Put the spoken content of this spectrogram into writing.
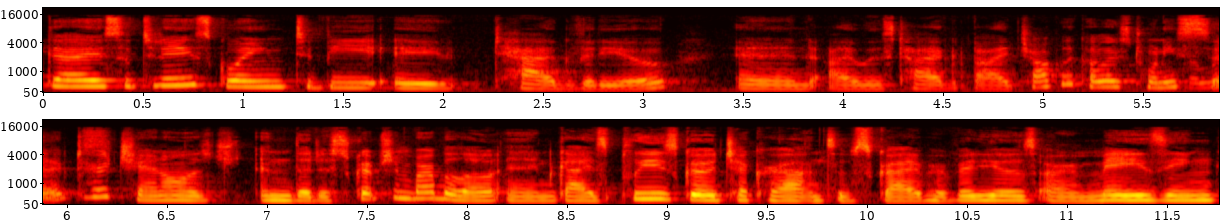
Hey guys, so today's going to be a tag video and I was tagged by Chocolate Colors 26. Her channel is in the description bar below and guys please go check her out and subscribe. Her videos are amazing.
